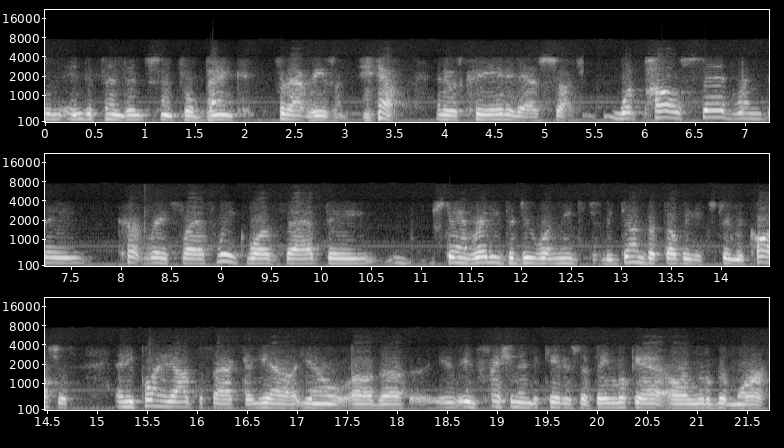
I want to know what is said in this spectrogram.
an independent central bank for that reason. Yeah and it was created as such. What Powell said when they cut rates last week was that they stand ready to do what needs to be done, but they'll be extremely cautious. And he pointed out the fact that, yeah, you know, uh, the inflation indicators that they look at are a little bit more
